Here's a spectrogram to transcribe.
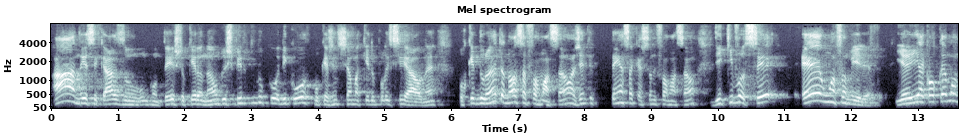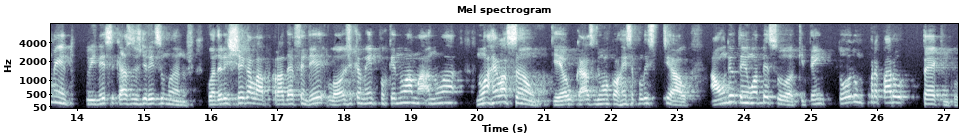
Há, nesse caso, um contexto, queira ou não, do espírito do, de corpo, que a gente chama aqui do policial, né? Porque durante a nossa formação, a gente tem essa questão de formação de que você é uma família. E aí, a qualquer momento, e nesse caso dos direitos humanos, quando ele chega lá para defender, logicamente, porque numa, numa, numa relação, que é o caso de uma ocorrência policial, onde eu tenho uma pessoa que tem todo um preparo técnico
